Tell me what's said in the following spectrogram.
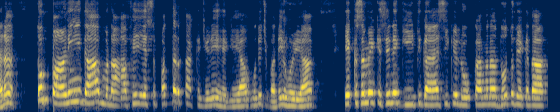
ਹੈਨਾ? ਤੋਂ ਪਾਣੀ ਦਾ ਮੁਨਾਫੇ ਇਸ ਪੱਧਰ ਤੱਕ ਜਿਹੜੇ ਹੈਗੇ ਆ ਉਹਦੇ 'ਚ ਵਧੇ ਹੋਏ ਆ। ਇੱਕ ਸਮੇਂ ਕਿਸੇ ਨੇ ਗੀਤ ਗਾਇਆ ਸੀ ਕਿ ਲੋਕਾਂ ਦਾ ਨਾ ਦੁੱਧ ਵਿਕਦਾ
